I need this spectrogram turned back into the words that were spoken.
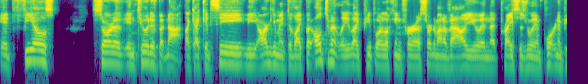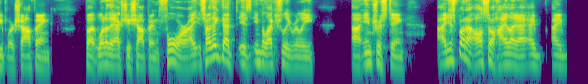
it feels sort of intuitive but not. Like i could see the argument of like but ultimately like people are looking for a certain amount of value and that price is really important and people are shopping but what are they actually shopping for? I, so i think that is intellectually really uh, interesting. I just want to also highlight I, I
